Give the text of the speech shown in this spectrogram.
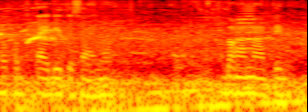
Papunta tayo dito sa ano. Abangan natin.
